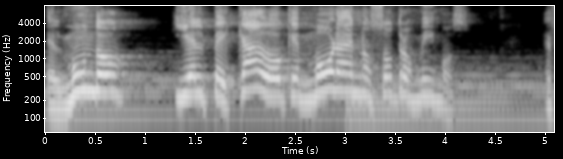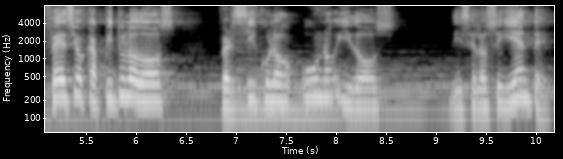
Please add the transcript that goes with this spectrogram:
el mundo y el pecado que mora en nosotros mismos. Efesios capítulo 2, versículos 1 y 2 dice lo siguiente.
